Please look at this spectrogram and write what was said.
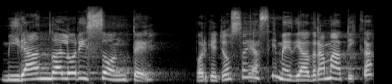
mirando al horizonte, porque yo soy así media dramática,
